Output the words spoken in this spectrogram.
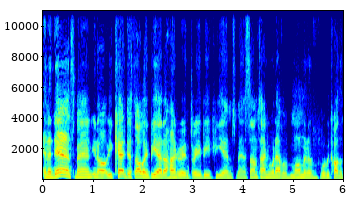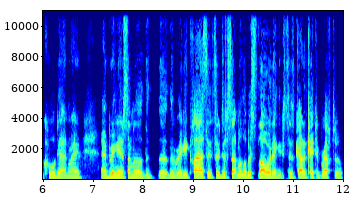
in a dance, man, you know, you can't just always be at 103 BPMs, man. Sometimes you want to have a moment of what we call the cool down, right? And bring in some of the, the, the reggae classics or just something a little bit slower that can just kind of catch your breath too,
